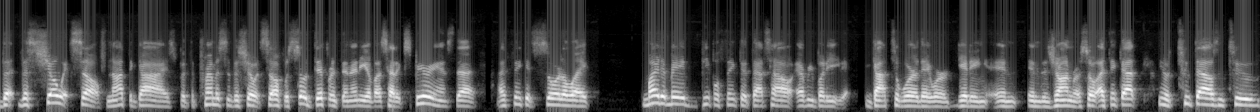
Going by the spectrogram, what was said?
the the show itself, not the guys, but the premise of the show itself was so different than any of us had experienced that I think it's sort of like might have made people think that that's how everybody got to where they were getting in in the genre. So I think that you know 2002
